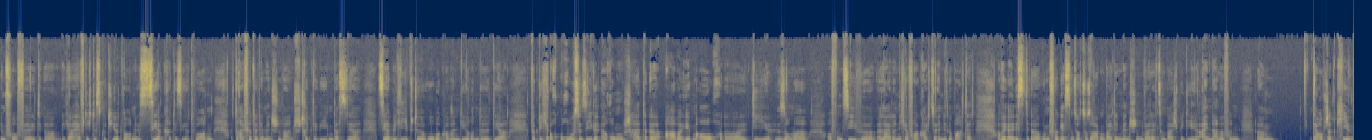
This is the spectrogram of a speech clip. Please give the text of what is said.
im Vorfeld ähm, ja heftig diskutiert worden, ist sehr kritisiert worden. Drei Viertel der Menschen waren strikt dagegen, dass der sehr beliebte Oberkommandierende, der wirklich auch große Siege errungen hat, äh, aber eben auch äh, die Sommer Offensive leider nicht erfolgreich zu Ende gebracht hat. Aber er ist äh, unvergessen sozusagen bei den Menschen, weil er zum Beispiel die Einnahme von ähm, der Hauptstadt Kiew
